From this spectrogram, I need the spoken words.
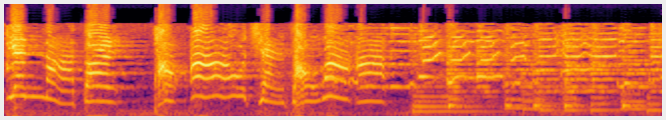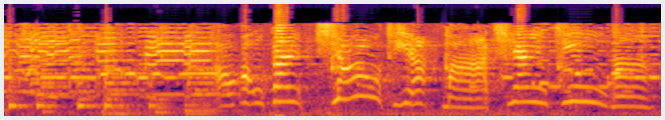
边那在跑前走啊，好，跟小姐马千金啊。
